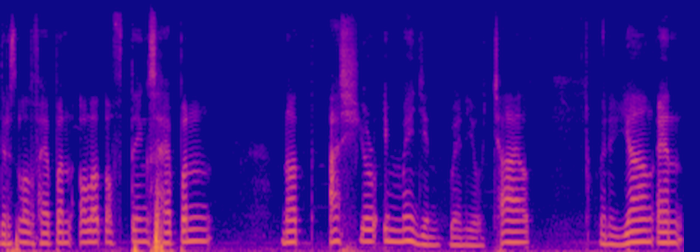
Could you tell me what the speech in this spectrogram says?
There's a lot of happen, a lot of things happen not as you imagine when you're child, when you're young, and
